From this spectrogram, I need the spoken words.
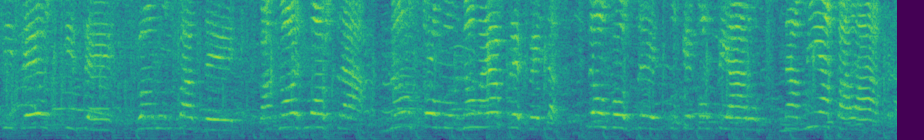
se Deus quiser, vamos fazer para nós mostrar. Não somos, não é a prefeita, são vocês porque confiaram na minha palavra.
